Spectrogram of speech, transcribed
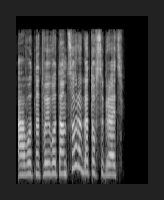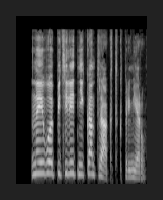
А вот на твоего танцора готов сыграть на его пятилетний контракт, к примеру.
